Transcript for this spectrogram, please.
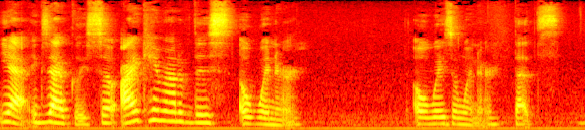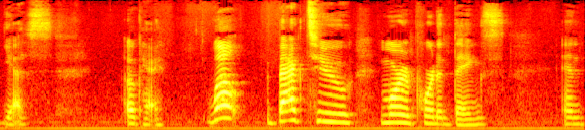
Yeah, exactly. So I came out of this a winner. Always a winner. That's yes. Okay. Well, back to more important things and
